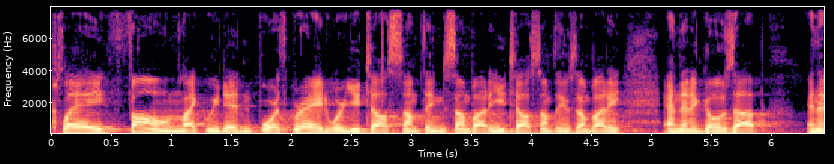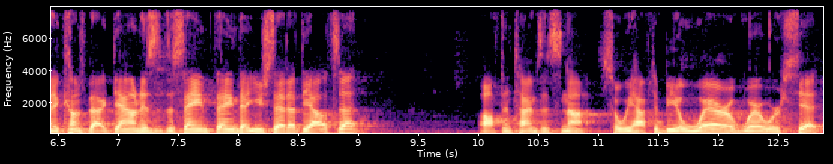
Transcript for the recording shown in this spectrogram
play phone like we did in fourth grade, where you tell something to somebody, you tell something to somebody, and then it goes up and then it comes back down. Is it the same thing that you said at the outset? Oftentimes it's not. So we have to be aware of where we're sit.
